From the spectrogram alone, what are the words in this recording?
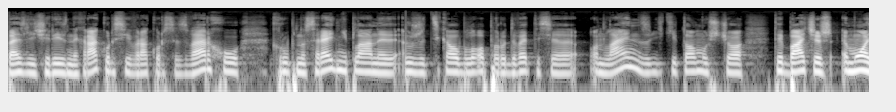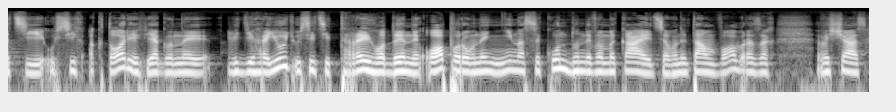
безліч різних ракурсів, ракурси зверху, крупно-середні плани. Дуже цікаво було оперу дивитися онлайн, завдяки тому, що ти бачиш емоції усіх акторів, як вони відіграють усі ці три години опору. Вони ні на секунду не вимикаються. Вони там в образах весь час.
